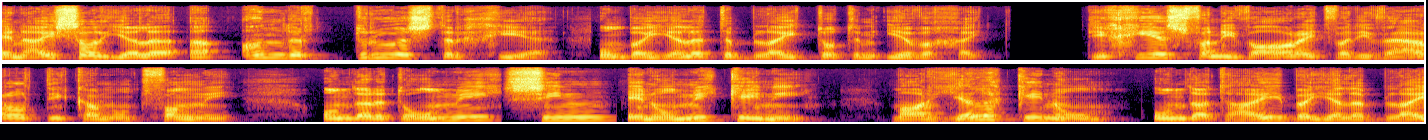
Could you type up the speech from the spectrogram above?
en hy sal julle 'n ander trooster gee om by julle te bly tot in ewigheid. Die gees van die waarheid wat die wêreld nie kan ontvang nie, omdat dit hom nie sien en hom nie ken nie, maar julle ken hom omdat hy by julle bly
